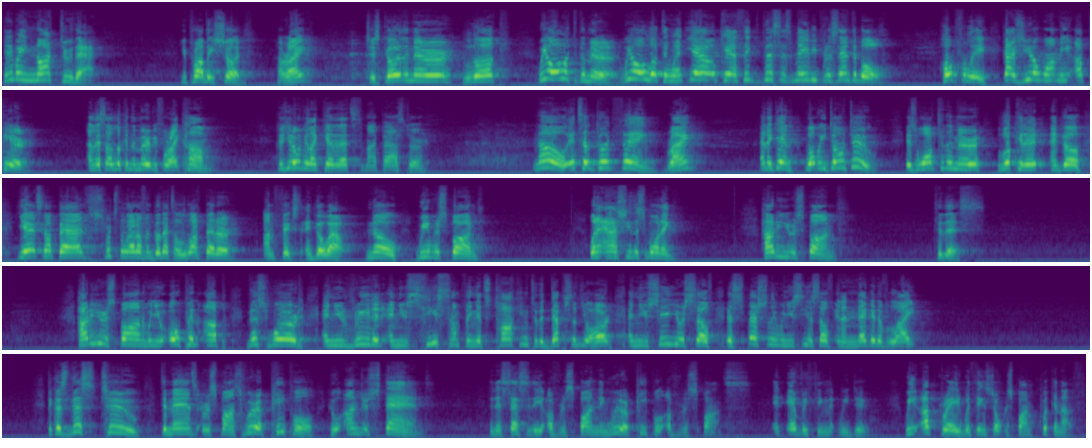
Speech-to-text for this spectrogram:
Did anybody not do that? you probably should, all right? Just go to the mirror, look. We all looked at the mirror. We all looked and went, yeah, okay, I think this is maybe presentable. Hopefully. Guys, you don't want me up here unless I look in the mirror before I come. Because you don't want to be like, yeah, that's my pastor. No, it's a good thing, right? And again, what we don't do is walk to the mirror, look at it, and go, yeah, it's not bad. Switch the light off and go, that's a lot better. I'm fixed, and go out. No, we respond. When I ask you this morning how do you respond to this? How do you respond when you open up this word and you read it and you see something that's talking to the depths of your heart and you see yourself, especially when you see yourself in a negative light? Because this too demands a response. We're a people who understand the necessity of responding. We're a people of response in everything that we do. We upgrade when things don't respond quick enough.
